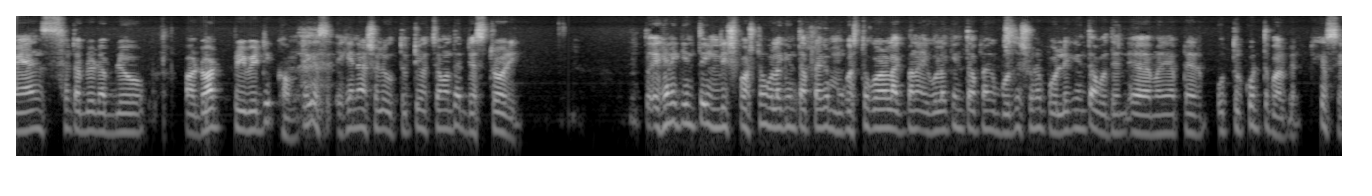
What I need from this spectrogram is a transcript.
ম্যানস ডাব্লিউ ডাব্লিউ ডট প্রিভেটিক কম ঠিক আছে? এখানে আসলে উত্তরটি হচ্ছে আমাদের ডেস্টরি তো এখানে কিন্তু ইংলিশ প্রশ্নগুলো কিন্তু আপনাকে মুখস্থ করা লাগবে না, এগুলো কিন্তু আপনাকে বুঝে শুনে পড়লে কিন্তু আমাদের মানে আপনার উত্তর করতে পারবেন, ঠিক আছে?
